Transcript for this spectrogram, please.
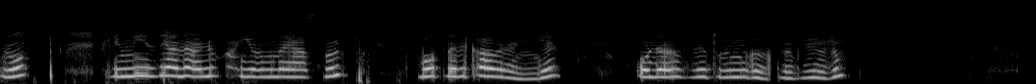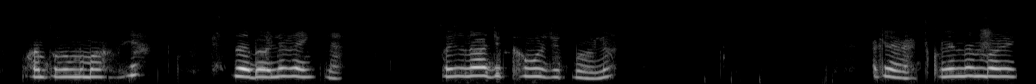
Pro. Filmini izleyenler lütfen yorumuna yazsın. Botları kahverengi. Oradan size turuncu gözüküyor biliyorum. Pantolonu mavi. Üstü de böyle renkli. Saçları azıcık kıvırcık böyle. Arkadaşlar çikolatanın böyle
